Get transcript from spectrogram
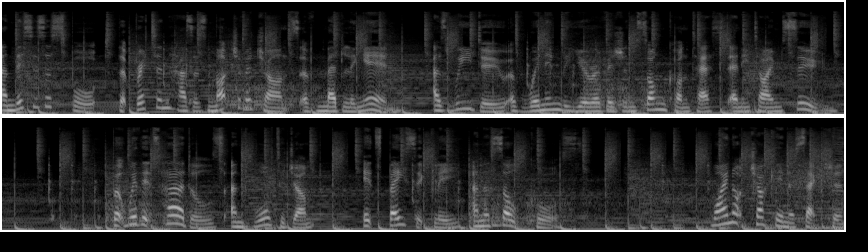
and this is a sport that Britain has as much of a chance of medalling in as we do of winning the Eurovision Song Contest anytime soon. But with its hurdles and water jump, it's basically an assault course. Why not chuck in a section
